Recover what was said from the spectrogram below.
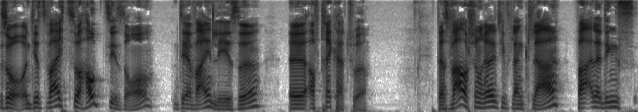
So, und jetzt war ich zur Hauptsaison der Weinlese äh, auf Treckertour. Das war auch schon relativ lang klar, war allerdings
